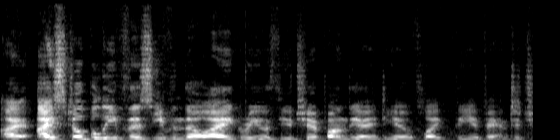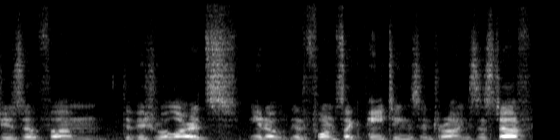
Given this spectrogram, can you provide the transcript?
I I still believe this, even though I agree with you, Chip, on the idea of like the advantages of um, the visual arts, you know, in forms like paintings and drawings and stuff.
